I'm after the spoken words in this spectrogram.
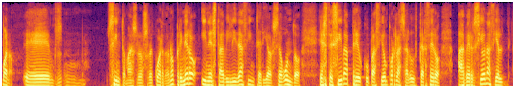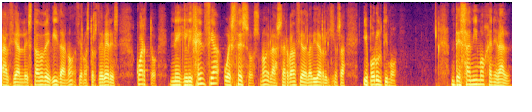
Bueno, eh, síntomas los recuerdo, ¿no? Primero, inestabilidad interior. Segundo, excesiva preocupación por la salud. Tercero, aversión hacia el, hacia el estado de vida, ¿no? Hacia nuestros deberes. Cuarto, negligencia o excesos, ¿no? En la observancia de la vida religiosa. Y por último, desánimo general.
